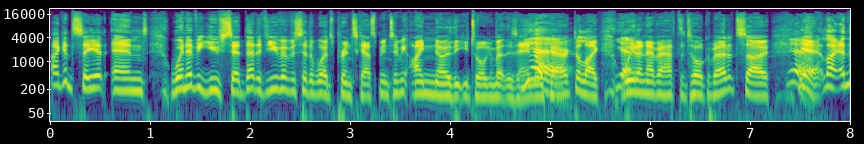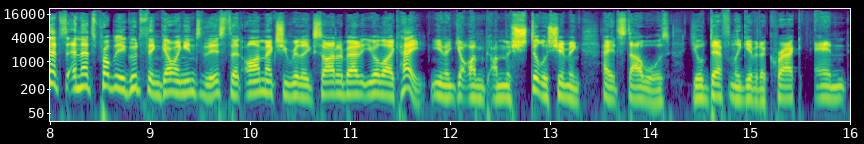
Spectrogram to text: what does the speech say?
I can see it. And whenever you've said that, if you've ever said the words Prince Caspian to me, I know that you're talking about this Andor Yeah. character. Like Yeah. we don't ever have to talk about it. So yeah. Yeah. like and that's and that's probably a good thing going into this that I'm actually really excited about it. You're like, hey, you know, I'm I'm still assuming, hey, it's Star Wars. You'll definitely give it a crack, and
